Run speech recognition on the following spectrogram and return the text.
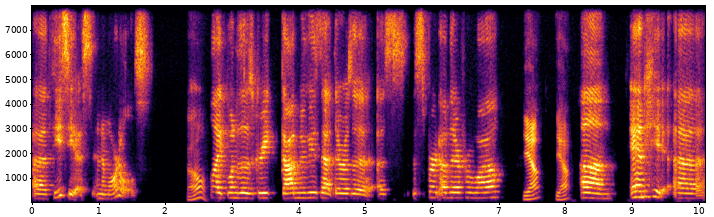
uh, Theseus in Immortals, Oh, like one of those Greek god movies that there was a a spurt of there for a while. yeah, yeah. Um, and he uh,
